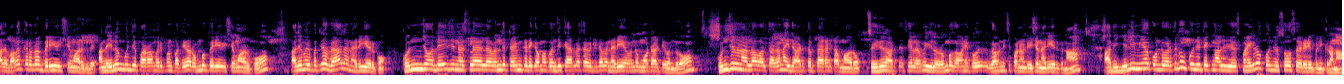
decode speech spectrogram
அதை வளர்க்குறது தான் பெரிய விஷயமா இருக்குது. அந்த இளங்குஞ்சு பராமரிப்புன்னு பார்த்தீங்கன்னா ரொம்ப பெரிய விஷயமா இருக்கும். அதே மாதிரி பார்த்தீங்கன்னா வேலை நிறைய இருக்கும். கொஞ்சம் லேசினஸில் இல்லை வந்து டைம் கிடைக்காம கொஞ்சம் கேர்லெஸ்ஸாக விட்டுட்டாவே நிறைய வந்து மோட்டாலிட்டி வந்துடும் குஞ்சில் நல்லா வளர்த்தா தானே இது அடுத்த பேரண்ட்டாக மாறும். ஸோ இது அடுத்த சேலம் இதில் ரொம்ப கவனிப்பு கவனித்து பண்ண வேண்டிய விஷயம் நிறைய இருக்குன்னா அது எளிமையாக கொண்டு வரதுக்கு கொஞ்சம் டெக்னாலஜி யூஸ் பண்ணிக்கிறோம். கொஞ்சம் சோர்ஸை ரெடி பண்ணிக்கிறோம்ண்ணா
